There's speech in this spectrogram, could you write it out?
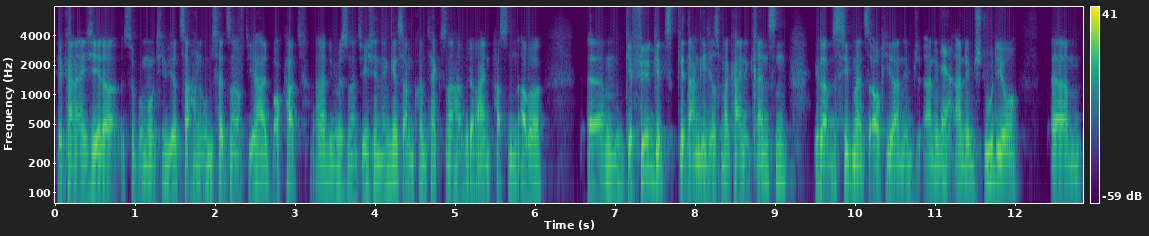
hier kann eigentlich jeder super motiviert Sachen umsetzen, auf die er halt Bock hat. Äh, die müssen natürlich in den Gesamtkontext nachher wieder reinpassen, aber ähm, Gefühl gibt's gedanklich erstmal keine Grenzen. Ich glaube, das sieht man jetzt auch hier an dem, an dem, Ja. an dem Studio. Ähm,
